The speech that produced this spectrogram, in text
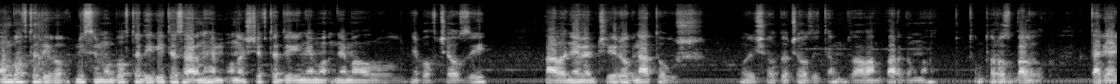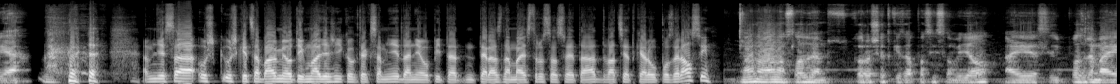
on bol vtedy, myslím, on bol vtedy Vitez Arnhem, on ešte vtedy nemal, nemal, nebol v Chelsea, ale neviem, či rok na to už išiel do Chelsea tam za Lampardom a potom to rozbalil tak jak ja. a mne sa, už, už keď sa bavíme o tých mládežníkoch, tak sa mne nedá neopýtať teraz na majstrovstvo sveta. 20 karov pozeral si? Áno, áno, sledujem. Skoro všetky zápasy som videl. Aj si pozriem aj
